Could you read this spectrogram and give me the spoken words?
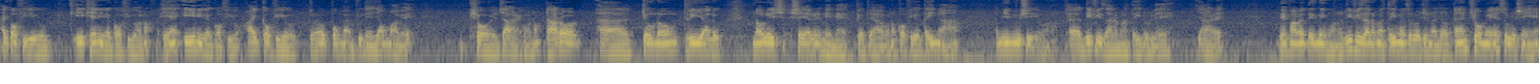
အဲ့ coffee ကိုအေးခဲနေတဲ့ coffee ပေါ့နော်အရင်အေးနေတဲ့ coffee ပေါ့အဲ့ coffee ကိုကျွန်တော်တို့ပုံမှန်အပူတင်ရောက်မှပဲဖြော်ကြရတယ်ပေါ့နော်ဒါတော့အာကြုံတုံး3ရလို့ knowledge sharing အနေနဲ့ပြောပြတာပေါ့နော် coffee ကိုသိမ်းတာအမျိုးမျိုးရှိရပေါ့နော်အဲ deep freezer ထဲမှာသိမ်းလို့လည်းရတယ်ဘယ်မှာပဲသိမ်းသိမ်းပေါ့နော် deep freezer ထဲမှာသိမ်းမယ်ဆိုလို့ကျွန်တော်ကျွန်တော်တန်းဖြော်မယ်ဆိုလို့ရှိရင်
